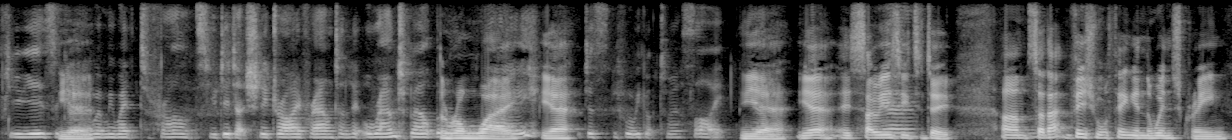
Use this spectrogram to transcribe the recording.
a few years ago, Yeah. when we went to France, you did actually drive round a little roundabout the, the wrong way. Yeah, just before we got to a site. yeah, yeah. It's so easy to do. Um, so that visual thing in the windscreen,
